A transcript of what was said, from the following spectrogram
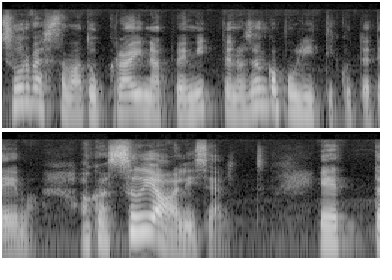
survestavad Ukrainat või mitte, no see on ka poliitikute teema, aga sõjaliselt et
